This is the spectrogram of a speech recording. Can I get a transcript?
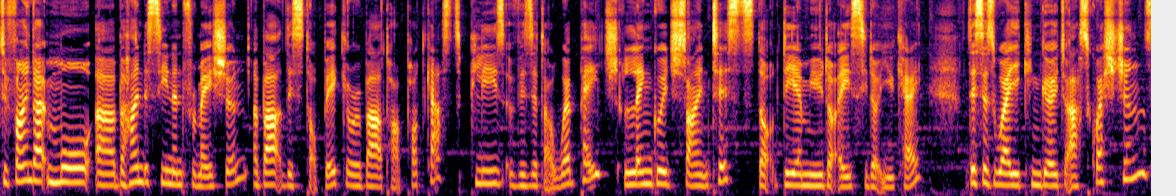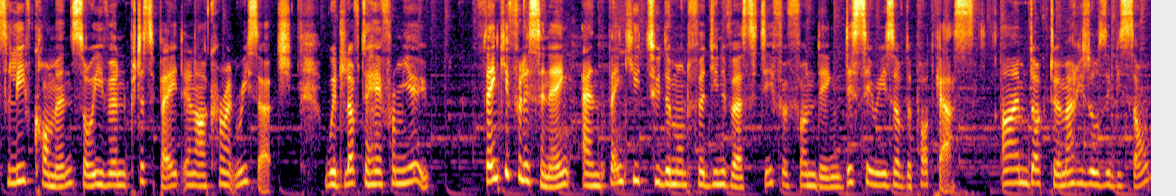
To find out more uh, behind the scene information about this topic or about our podcast, please visit our webpage, languagescientists.dmu.ac.uk. This is where you can go to ask questions, leave comments, or even participate in our current research. We'd love to hear from you. Thank you for listening, and thank you to De Montfort University for funding this series of the podcast. I'm Dr. Marie-Josée Bisson,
